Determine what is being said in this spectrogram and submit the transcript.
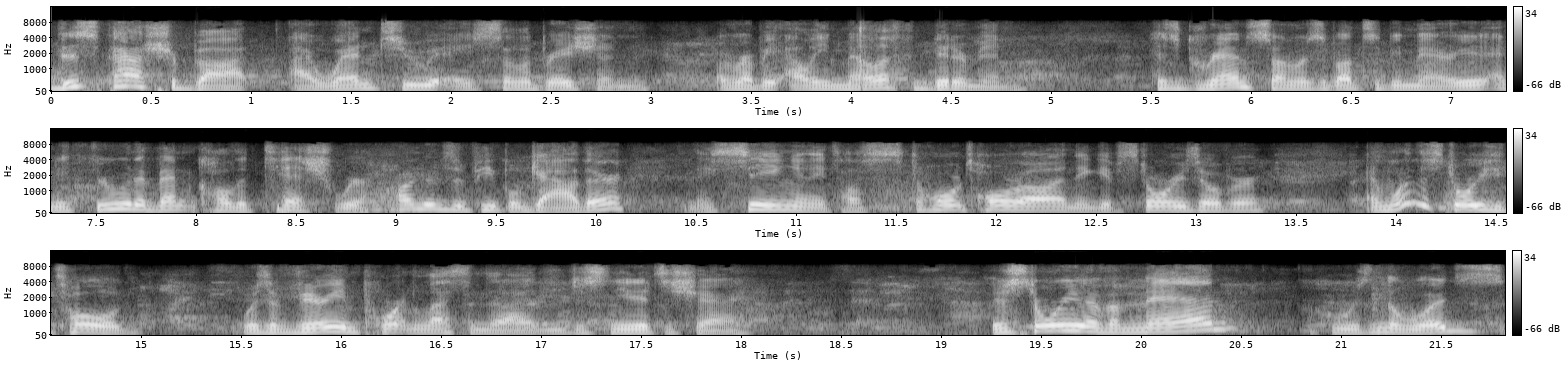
This past Shabbat, I went to a celebration of Rabbi Elimelech Biderman. His grandson was about to be married, and he threw an event called a Tish, where hundreds of people gather and they sing and they tell Torah and they give stories over. And one of the stories he told was a very important lesson that I just needed to share. There's a story of a man who was in the woods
